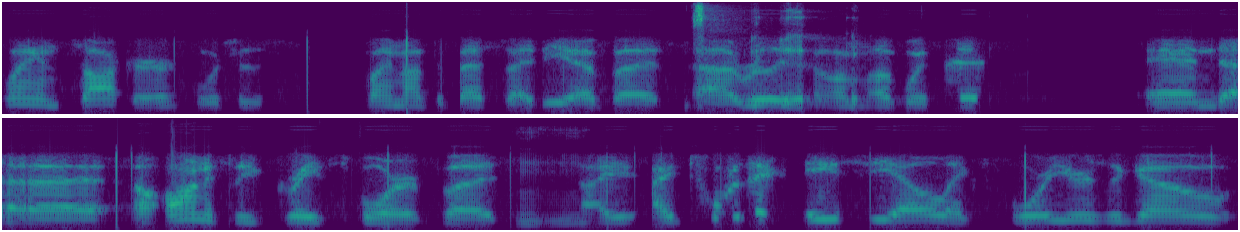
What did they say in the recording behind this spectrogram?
playing soccer, which is probably not the best idea, but uh, really fell in love with it. And uh, honestly, great sport. But I I tore the ACL like four years ago,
